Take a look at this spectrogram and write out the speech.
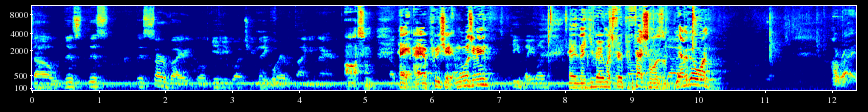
So this, this, this survey will give you what you need for everything in there. Awesome. Okay. Hey, I appreciate it. And what was your name? Keith Ely. Hey, thank you very much for your professionalism. You have a good one. All right.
